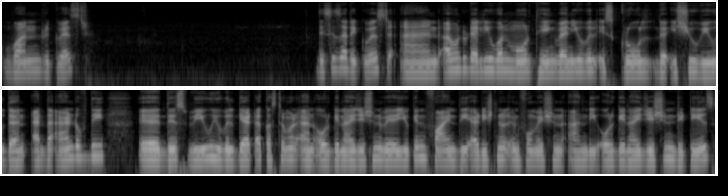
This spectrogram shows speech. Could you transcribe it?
one request. This is a request and I want to tell you one more thing. When you will scroll the issue view then at the end of the uh, this view you will get a customer and organization where you can find the additional information and the organization details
